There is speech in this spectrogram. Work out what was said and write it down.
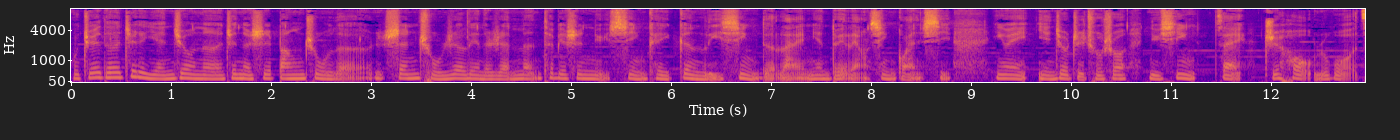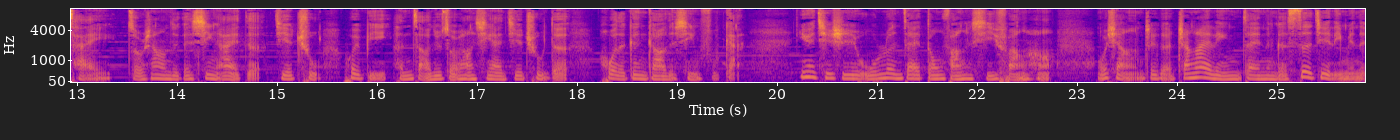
我觉得这个研究呢，真的是帮助了身处热恋的人们，特别是女性，可以更理性的来面对两性关系。因为研究指出说，女性在之后如果才走上这个性爱的接触，会比很早就走上性爱接触的获得更高的幸福感。因为其实无论在东方西方，哈，我想这个张爱玲在那个《色戒》里面的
